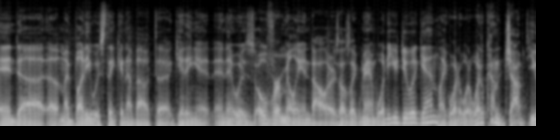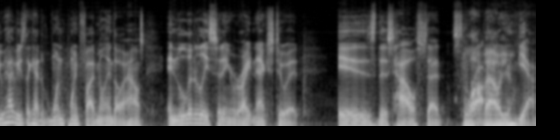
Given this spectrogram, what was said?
and uh, uh, my buddy was thinking about uh, getting it, and it was over a million dollars. I was like, man, what do you do again? Like, what, what, what kind of job do you have? He's like, had a 1.5 million dollar house, and literally sitting right next to it is this house that It's a lot value. Yeah,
